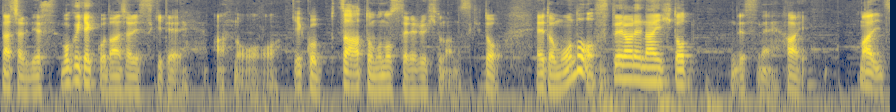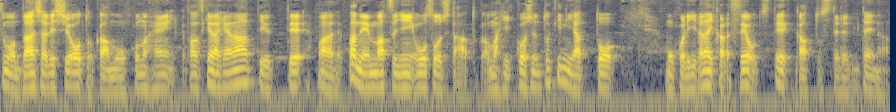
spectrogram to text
断捨離です。僕結構断捨離好きで、あの結構ザーッと物捨てれる人なんですけど、えっ、と、物を捨てられない人ですね。はい。まあ、いつも断捨離しようとか、もうこの辺片付けなきゃなって言って、まあ、やっぱ年末に大掃除だとか、まあ、引っ越しの時にやっと、もうこれいらないから捨てようっつってガッと捨てるみたいなこ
